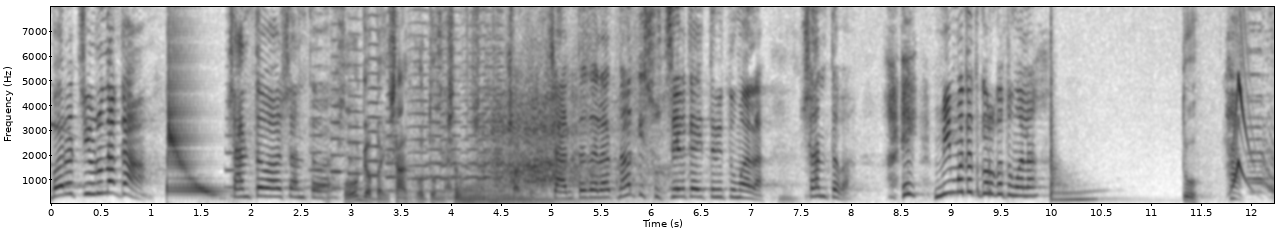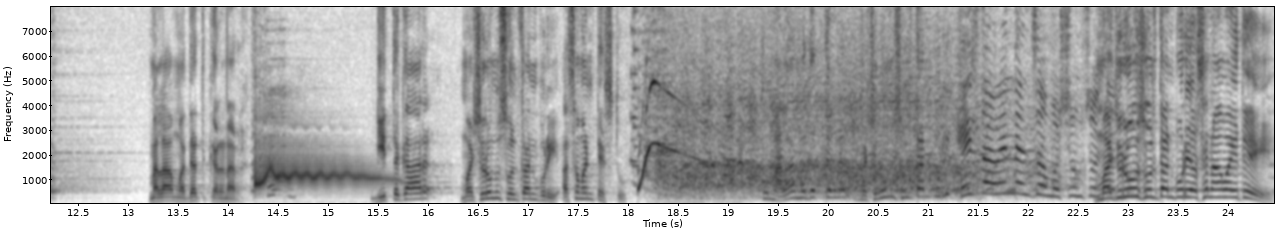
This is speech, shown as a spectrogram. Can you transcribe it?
बरं चिडू नका. शांत व्हा शांत व्हा. हो ग बाई शांत. हो तुम्ही. शांत शांत, झालात ना की सुचेल काहीतरी तुम्हाला. शांत व्हा. हे मी मदत करू का तुम्हाला? तू. मला मदत करणार. गीतकार मशरूम सुलतानपुरी असं म्हणतेस तू. तू मला मदत करणार? मशरूम सुलतानपुरी? हेच नाव आहे ना त्यांचं मशरूम मजरू सुलतानपुरी असं नाव आहे ते.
